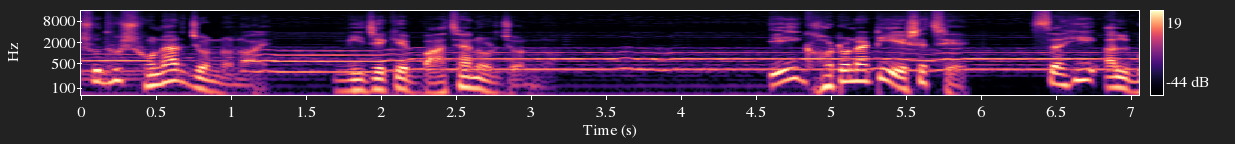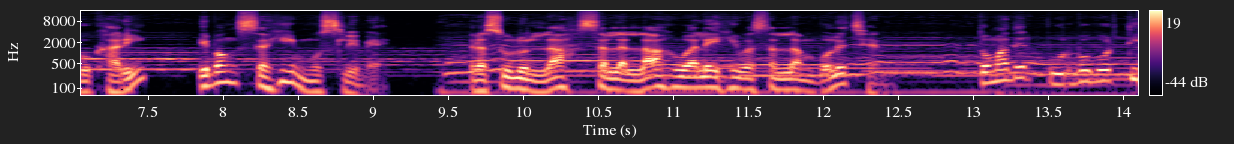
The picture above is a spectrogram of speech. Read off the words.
শুধু শোনার জন্য নয় নিজেকে বাঁচানোর জন্য। এই ঘটনাটি এসেছে সহি আল বুখারি এবং সহি মুসলিমে। রসুলুল্লাহ সাল্লাহু আলহি ওয়াসাল্লাম বলেছেন, তোমাদের পূর্ববর্তী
